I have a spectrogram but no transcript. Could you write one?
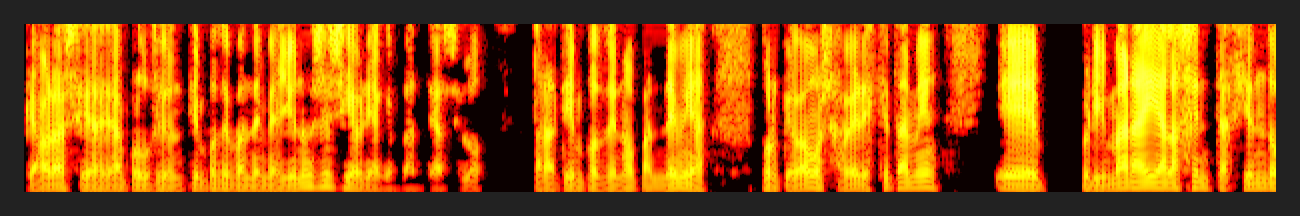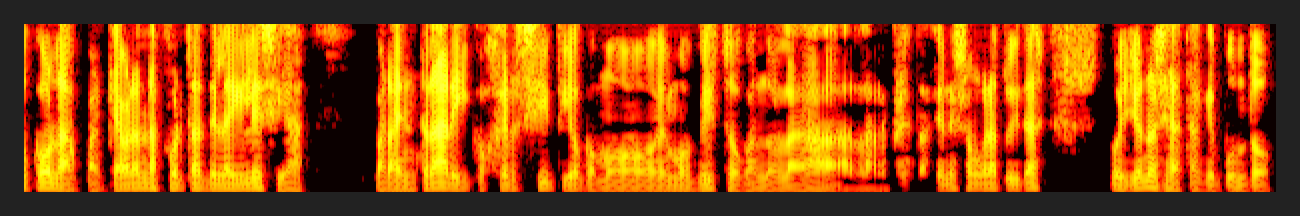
que ahora se ha producido en tiempos de pandemia. Yo no sé si habría que planteárselo para tiempos de no pandemia, porque vamos a ver, es que también eh, primar ahí a la gente haciendo cola para que abran las puertas de la iglesia para entrar y coger sitio, como hemos visto cuando la, las representaciones son gratuitas, pues yo no sé hasta qué punto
